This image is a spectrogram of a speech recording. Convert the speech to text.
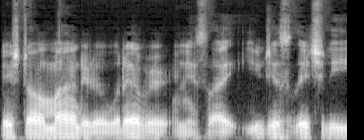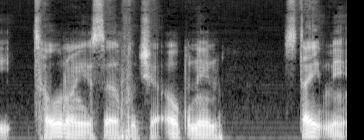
they're strong minded or whatever, and it's like you just literally told on yourself with your opening statement.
